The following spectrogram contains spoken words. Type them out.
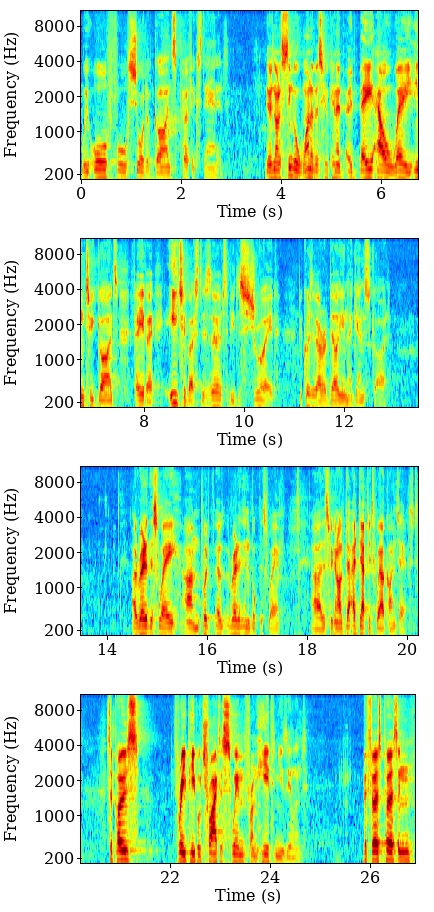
we all fall short of God's perfect standard. There's not a single one of us who can obey our way into God's favor. Each of us deserves to be destroyed because of our rebellion against God. I read it this way, um, put, uh, read it in a book this way uh, this week, and I'll adapt it to our context. Suppose three people try to swim from here to New Zealand. The first person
